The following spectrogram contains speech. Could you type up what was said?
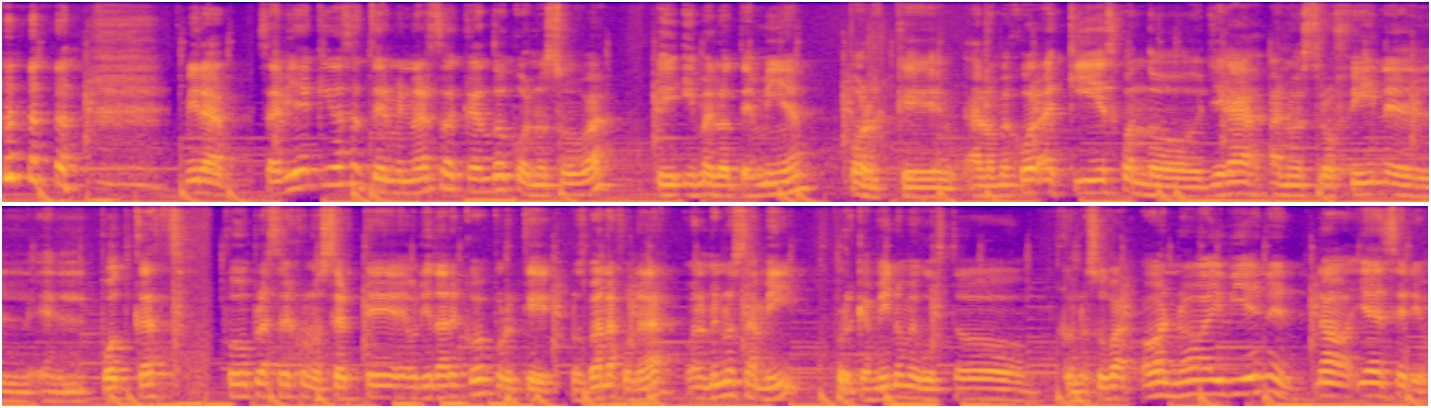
Mira, sabía que ibas a terminar sacando con Osuba y, me lo temía porque a lo mejor aquí es cuando llega a nuestro fin el, podcast. Fue un placer conocerte, Olidarco, porque nos van a funar, o al menos a mí, porque a mí no me gustó Konosuba. Oh, no, ahí vienen. No, ya en serio.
